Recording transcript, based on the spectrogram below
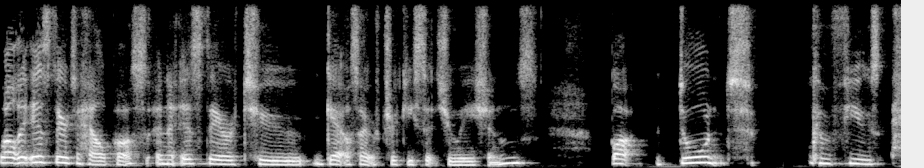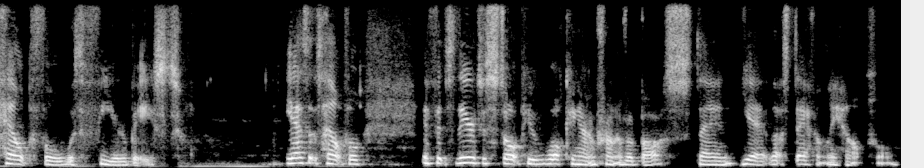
well, it is there to help us and it is there to get us out of tricky situations. But don't confuse helpful with fear based. Yes, it's helpful. If it's there to stop you walking out in front of a bus, then yeah, that's definitely helpful.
